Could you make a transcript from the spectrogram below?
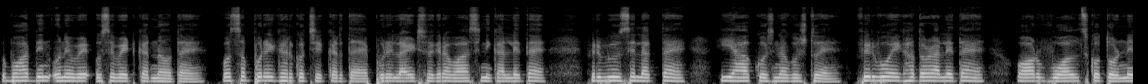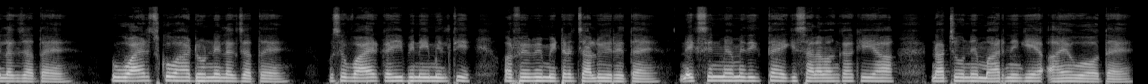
तो बहुत दिन उन्हें वे, उसे वेट करना होता है। वो सब पूरे घर को चेक करता है पूरे लाइट्स वगैरह वहाँ से निकाल लेता है फिर भी उसे लगता है कि यहाँ कुछ ना कुछ तो है। फिर वो एक हथौड़ा लेता है और वॉल्स को तोड़ने लग जाता है। वायर्स को वहाँ ढूँढने लग जाता है। उसे वायर कहीं भी नहीं मिलती और फिर भी मीटर चालू ही रहता है। नेक्स्ट सीन में हमें दिखता है कि सालामांका के यहाँ नाचो उन्हें मारने के आया हुआ होता है।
